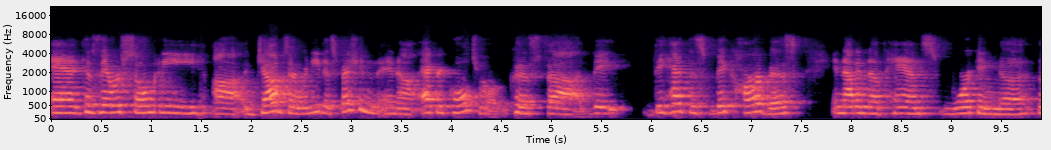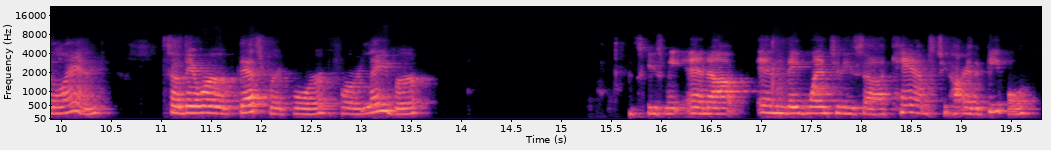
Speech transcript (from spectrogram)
and because there were so many uh, jobs that were needed, especially in, in uh, agricultural, because uh, they they had this big harvest and not enough hands working the, the land, so they were desperate for for labor. Excuse me, and uh, and they went to these uh, camps to hire the people.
